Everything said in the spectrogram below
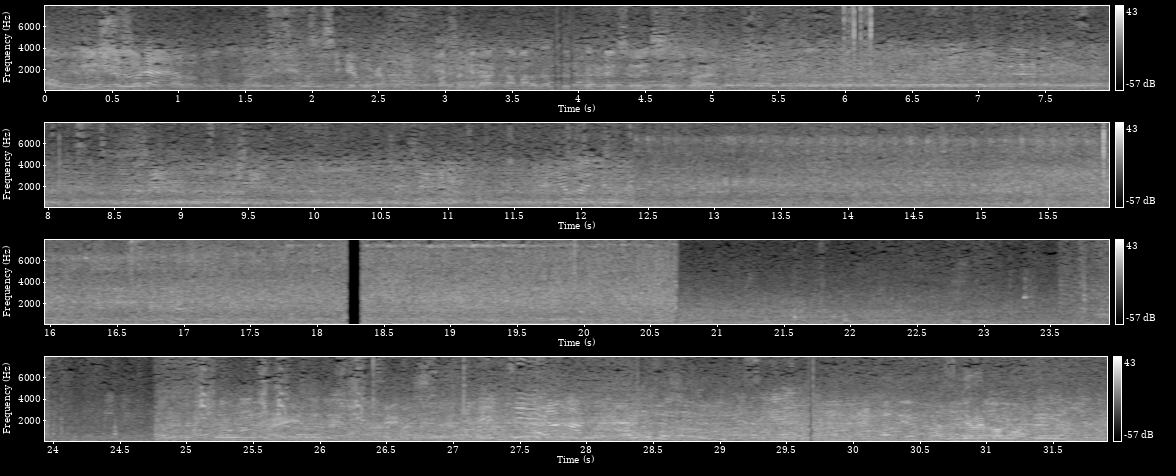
Aún Lloran. Sí que es Pasa que la cámara de hacer proceso es... Eh, Agora é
